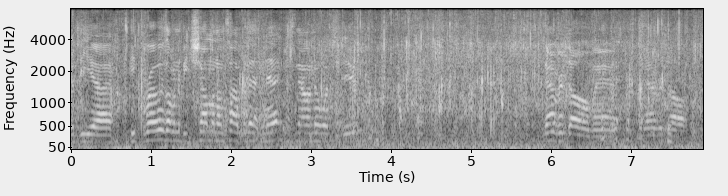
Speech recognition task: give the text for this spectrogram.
With the uh, he throws, I'm gonna be chumming on top of that net because now I know what to do. Never dull, man. Never dull.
